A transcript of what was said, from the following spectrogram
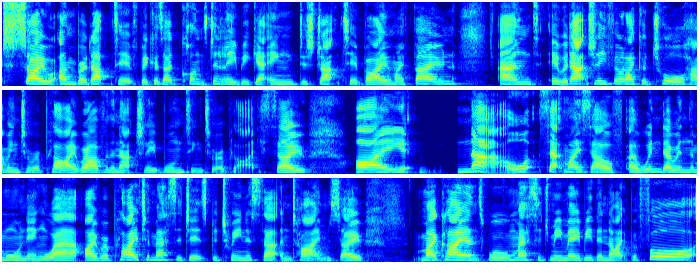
so unproductive because I'd constantly be getting distracted by my phone and it would actually feel like a chore having to reply rather than actually wanting to reply. So I now set myself a window in the morning where I reply to messages between a certain time. So my clients will message me maybe the night before,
